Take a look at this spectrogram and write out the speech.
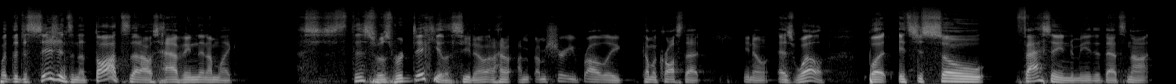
but the decisions and the thoughts that i was having then i'm like this, was ridiculous, you know. And I, I'm, I'm sure you've probably come across that, you know, as well. But it's just so fascinating to me that that's not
